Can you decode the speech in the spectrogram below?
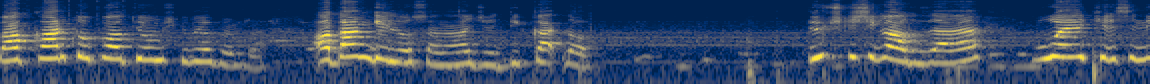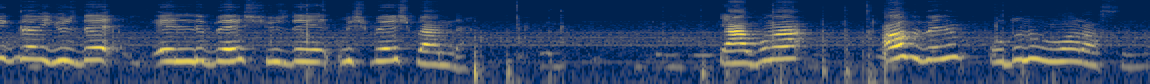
Bak kar topu atıyormuş gibi yapıyorum sana. Adam geliyor sana hacı dikkatli ol. 3 kişi kaldı zaten. Bu el kesinlikle yüzde 55 yüzde 75 bende. Yani buna abi benim odunum var aslında.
